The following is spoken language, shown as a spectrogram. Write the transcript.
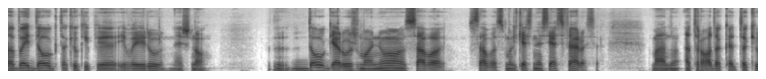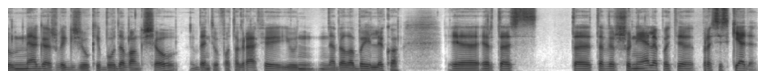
labai daug tokių kaip įvairių, nežinau, daug gerų žmonių savo, savo smulkesnėse sferose man atrodo kad tokių mega žvaigždžių kaip būdavo anksčiau bent jau fotografijoj jų nebelabai liko ir, ir tas ta, ta viršūnėlė pati prasiskėdė,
